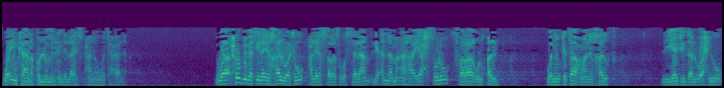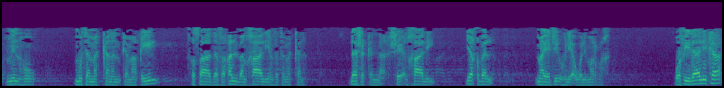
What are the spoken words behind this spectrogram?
وإن كان كل من عند الله سبحانه وتعالى. وحببت إليه الخلوة عليه الصلاة والسلام لأن معها يحصل فراغ القلب والانقطاع عن الخلق ليجد الوحي منه متمكنا كما قيل فصادف قلبا خاليا فتمكن. لا شك أن الشيء الخالي يقبل ما يجيئه لأول مرة. وفي ذلك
